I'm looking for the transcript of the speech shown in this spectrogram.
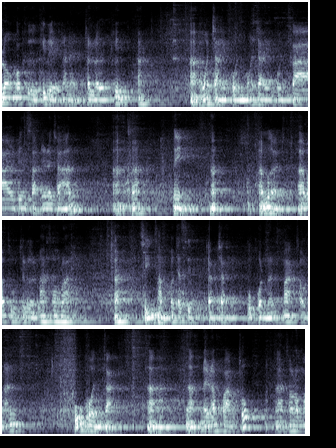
โลกก็คือกิเลสนั่นแหละเจริญขึ้นหัวใจคนหัวใจคนกายเป็นสัตว์เดรัจฉานอ่านนี่เมื่ออวัตถุเจริญมากเท่าไหร่อะศีลธรรมก็จะสิ้นจากใจบุคคลนั้นมากเท่านั้นผู้คนต่าง ได้รับความทุกข์ทรม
